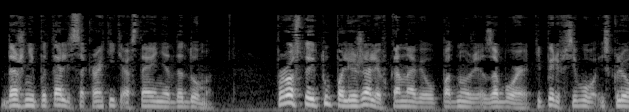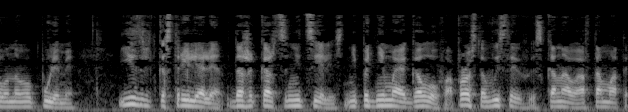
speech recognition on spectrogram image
даже не пытались сократить расстояние до дома. Просто и тупо лежали в канаве у подножия забора, теперь всего исклеванного пулями, и изредка стреляли, даже, кажется, не целясь, не поднимая голов, а просто выставив из канавы автоматы.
